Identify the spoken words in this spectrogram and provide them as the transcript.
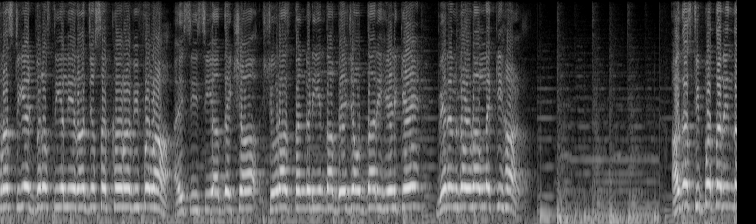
ಕ್ರಸ್ಟ್ ಗೇಟ್ ದುರಸ್ತಿಯಲ್ಲಿ ರಾಜ್ಯ ಸರ್ಕಾರ ವಿಫಲ. ಐಸಿಸಿ ಅಧ್ಯಕ್ಷ ಶಿವರಾಜ್ ತಂಗಡಿಯಿಂದ ಬೇಜವಾಬ್ದಾರಿ ಹೇಳಿಕೆ, ವೀರನಗೌಡ ಲೆಕ್ಕಿಹಾಳ್. ಆಗಸ್ಟ್ ಇಪ್ಪತ್ತರಿಂದ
